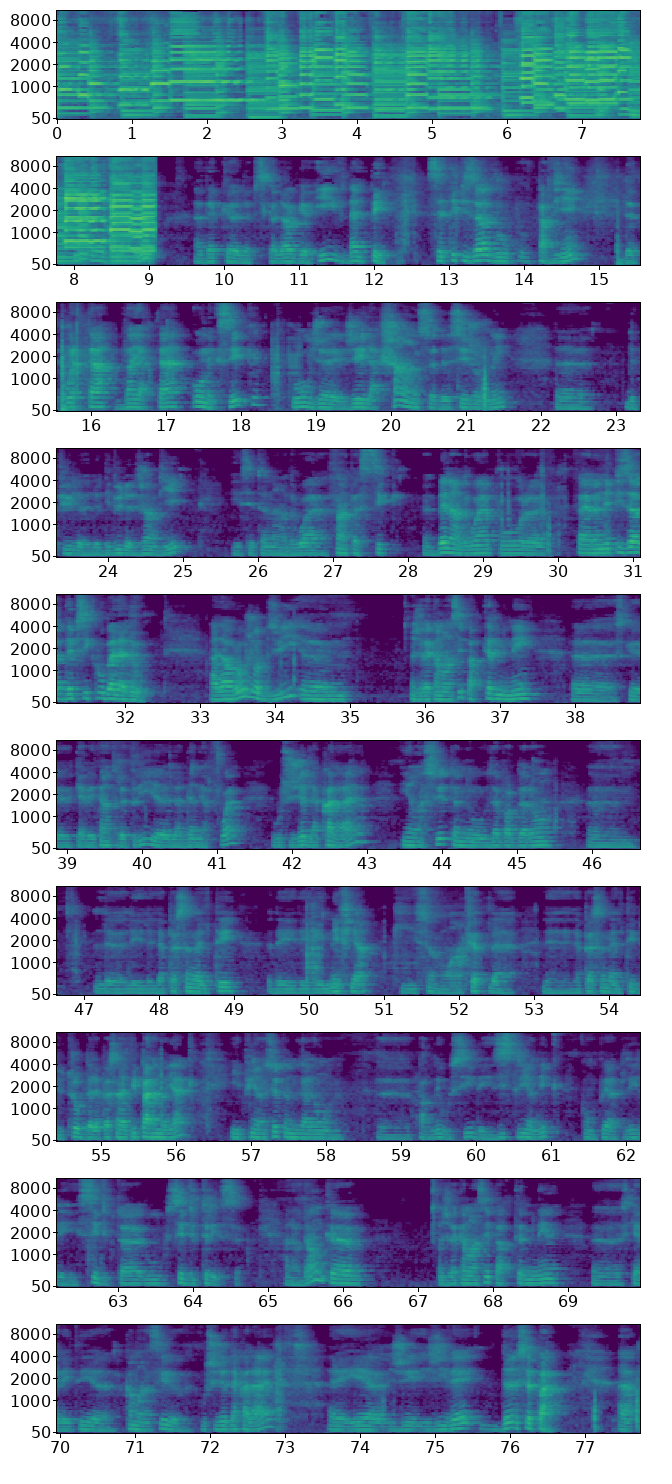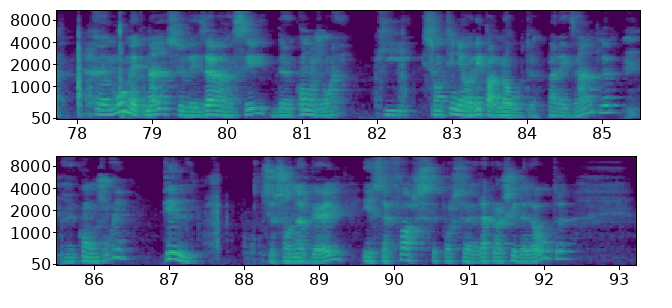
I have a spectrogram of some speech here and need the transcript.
avec euh, le psychologue Yves Dalpé. Cet épisode vous parvient de Puerto Vallarta au Mexique, où j'ai la chance de séjourner euh, depuis le, début de janvier. Et c'est un endroit fantastique, un bel endroit pour euh, faire un épisode de Psycho Balado. Alors aujourd'hui, euh, je vais commencer par terminer ce qui avait été entrepris la dernière fois au sujet de la colère. Et ensuite, nous aborderons la personnalité des, méfiants, qui sont en fait la, personnalité du trouble de la personnalité paranoïaque. Et puis ensuite, nous allons euh, parler aussi des histrioniques, qu'on peut appeler les séducteurs ou séductrices. Alors donc, euh, je vais commencer par terminer euh, ce qui avait été commencé au sujet de la colère. et j'y vais de ce pas. un mot maintenant sur les avancées d'un conjoint qui sont ignorés par l'autre. Par exemple, un conjoint pile sur son orgueil et se force pour se rapprocher de l'autre,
